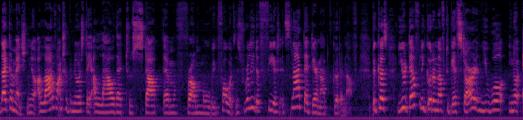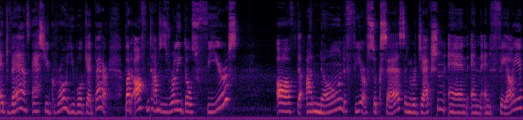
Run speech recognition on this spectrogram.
like I mentioned, you know, a lot of entrepreneurs they allow that to stop them from moving forward. It's really the fears. It's not that they're not good enough because you're definitely good enough to get started and you will, you know, advance as you grow, you will get better. But oftentimes it's really those fears of the unknown, the fear of success and rejection and, and, and failure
